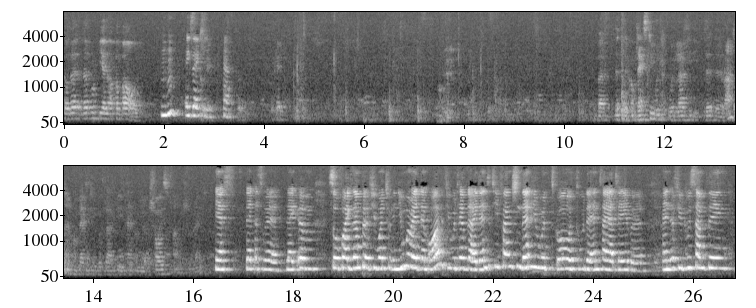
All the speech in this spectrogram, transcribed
So that, that would be an upper bound. Mm -hmm, Exactly. Yeah. Okay. But the, the complexity would, would largely, the, the runtime complexity would largely depend on your choice function, right? Yes, that as well. Like, um, so for example, if you want to enumerate them all, if you would have the identity function, then you would go through the entire table. And if you do something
